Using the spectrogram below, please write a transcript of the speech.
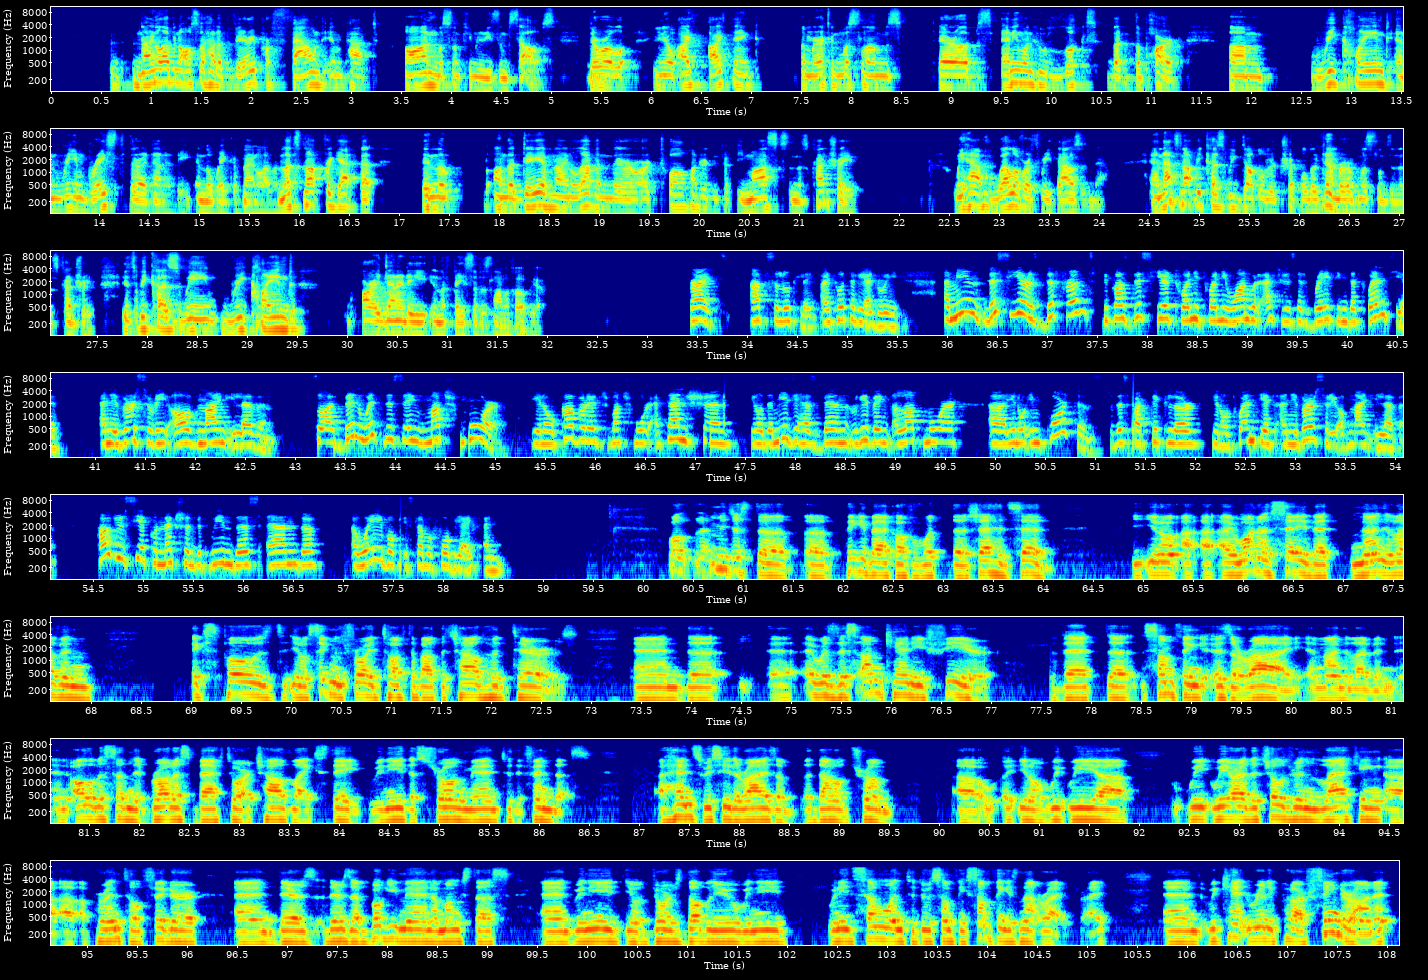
9-11 also had a very profound impact on muslim communities themselves. There were you know i i think american muslims arabs anyone who looked the, the part um, reclaimed and re-embraced their identity in the wake of 9-11 let's not forget that in the on the day of 9-11 there are 1250 mosques in this country. We have well over 3000 now. And that's not because we doubled or tripled the number of muslims in this country. It's because we reclaimed our identity in the face of islamophobia. Right. Absolutely. I totally agree. I mean this year is different because this year 2021 we're actually celebrating the 20th anniversary of 9-11 so i've been witnessing much more you know coverage much more attention. You know the media has been giving a lot more uh, you know importance to this particular you know 20th anniversary of 9-11 how do you see a connection between this and uh, a wave of islamophobia if any? Well let me just uh, uh piggyback off of what uh, shahed said. You know i, I want to say that 9-11 exposed, you know, Sigmund Freud talked about the childhood terrors. And uh, uh, it was this uncanny fear that uh, something is awry in 9 11. And all of a sudden, it brought us back to our childlike state. We need a strong man to defend us. Uh, hence, we see the rise of uh, Donald Trump. Uh, you know, we, we, we, we are the children lacking a, a parental figure and there's there's a boogeyman amongst us, and we need you know George W. We need We need someone to do something. Something is not right, right? And we can't really put our finger on it.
